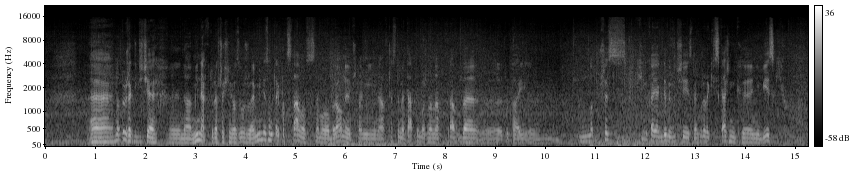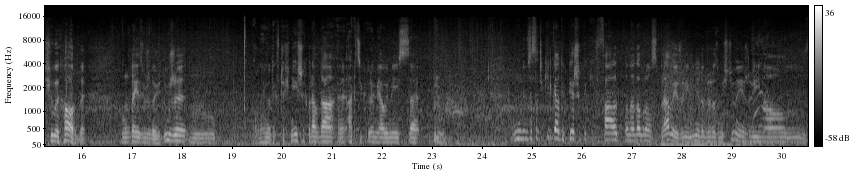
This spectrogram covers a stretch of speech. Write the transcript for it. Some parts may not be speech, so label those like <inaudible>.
E, No to już jak widzicie e, na minach, które wcześniej rozłożyłem, miny są tutaj podstawą systemu obrony, przynajmniej na wczesnym etapie można naprawdę e, tutaj e, no przez kilka, jak gdyby widzicie jest na górze taki wskaźnik e, niebieski siły hordy. No tutaj jest już dość duży, mm, w porównaniu do tych wcześniejszych, prawda, e, akcji, które miały miejsce. <clears throat> W zasadzie kilka tych pierwszych takich fal to na dobrą sprawę, jeżeli miny dobrze rozmieścimy, jeżeli no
